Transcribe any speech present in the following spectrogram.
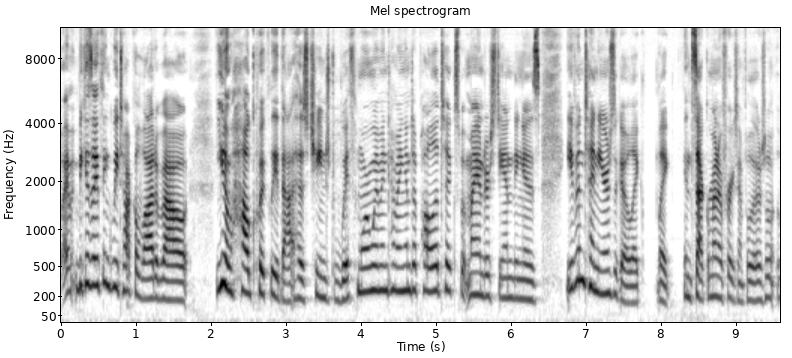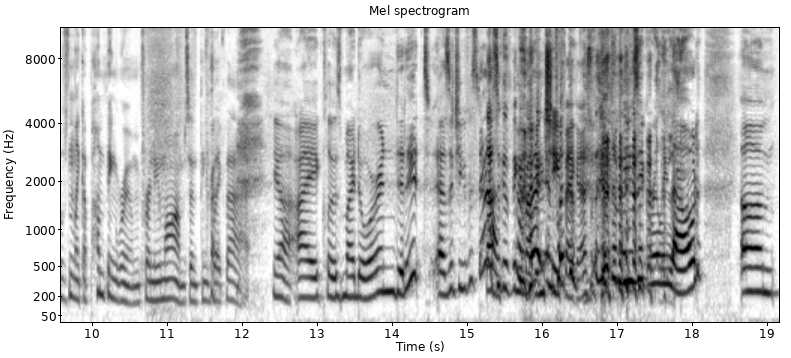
I mean, because I think we talk a lot about, you know, how quickly that has changed with more women coming into politics. But my understanding is, even ten years ago, like like in Sacramento, for example, there was, wasn't like a pumping room for new moms and things like that. Yeah, I closed my door and did it as a chief of staff. That's a good thing about being chief, I guess. the music really loud. Um,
